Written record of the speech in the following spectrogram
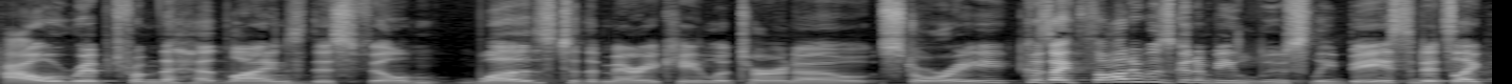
how ripped from the headlines this film was to the Mary Kay Letourneau story because I thought it was going to be loosely based, and it's like,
